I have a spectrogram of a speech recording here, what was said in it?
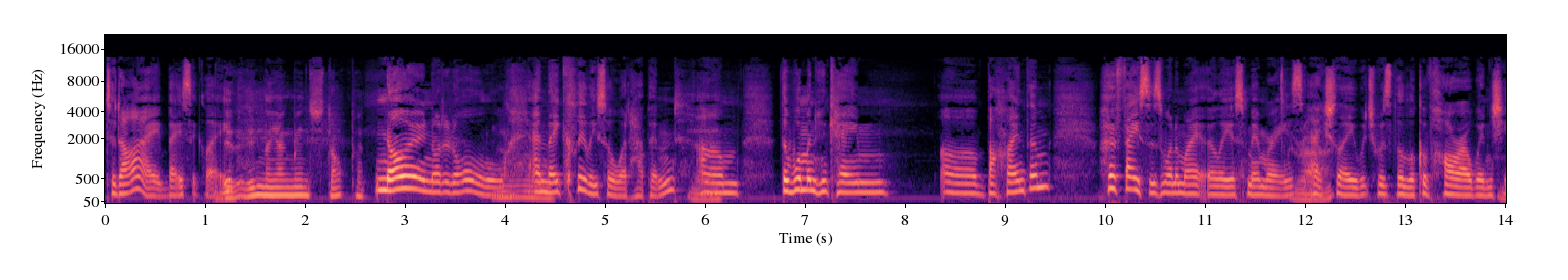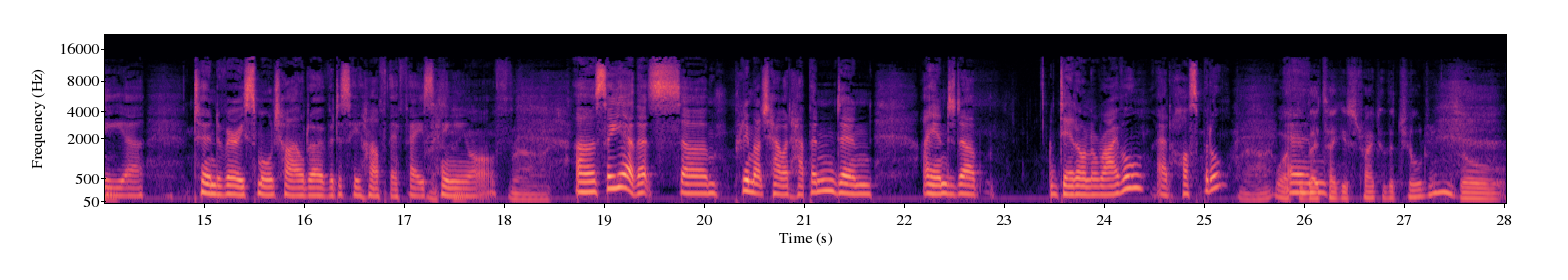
to die, basically. Did, didn't the young men stop? No, not at all. And they clearly saw what happened. Um, the woman who came uh, behind them, her face is one of my earliest memories, Right. actually, which was the look of horror when she uh, turned a very small child over to see half their face hanging off. Uh, so, yeah, that's um, pretty much how it happened. And I ended up dead on arrival at hospital. right. What, did they take you straight to the children's? Or,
